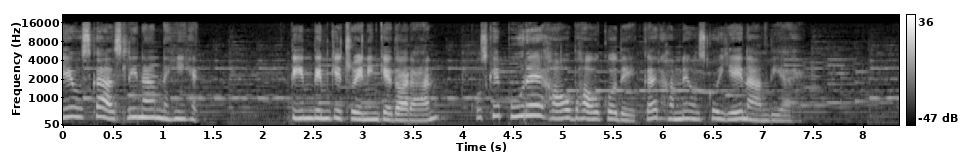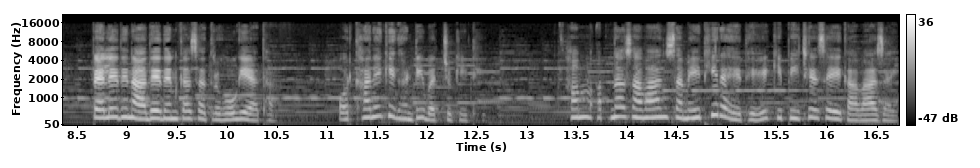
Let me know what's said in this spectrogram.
ये उसका असली नाम नहीं है। तीन दिन की ट्रेनिंग के दौरान उसके पूरे हाव भाव को देखकर हमने उसको ये नाम दिया है। पहले दिन आधे दिन का सत्र हो गया था और खाने की घंटी बज चुकी थी। हम अपना सामान समेट ही रहे थे कि पीछे से एक आवाज़ आई।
